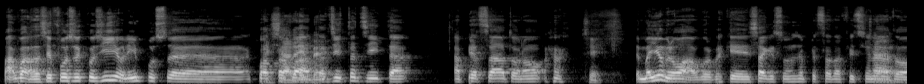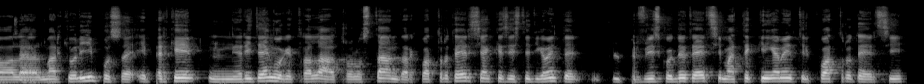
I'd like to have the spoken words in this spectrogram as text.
Ma guarda, se fosse così Olympus eh, 4 sarebbe... zitta zitta ha piazzato, no? Sì. Ma io me lo auguro perché sai che sono sempre stato affezionato certo, al, certo. al, marchio Olympus e perché mh, ritengo che tra l'altro lo standard 4 terzi, anche se esteticamente preferisco il 2 terzi, ma tecnicamente il 4 terzi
